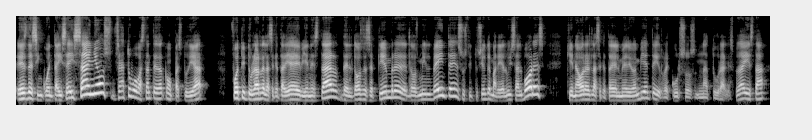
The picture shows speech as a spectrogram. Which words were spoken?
es de 56 años, o sea, tuvo bastante edad como para estudiar. Fue titular de la Secretaría de Bienestar del 2 de septiembre del 2020 en sustitución de María Luisa Albores, quien ahora es la Secretaria del Medio Ambiente y Recursos Naturales. Pues ahí está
